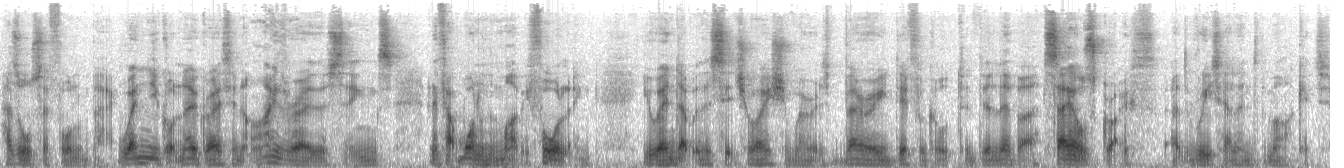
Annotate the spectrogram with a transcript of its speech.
has also fallen back. When you've got no growth in either of those things, and in fact one of them might be falling, you end up with a situation where it's very difficult to deliver sales growth at the retail end of the market.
